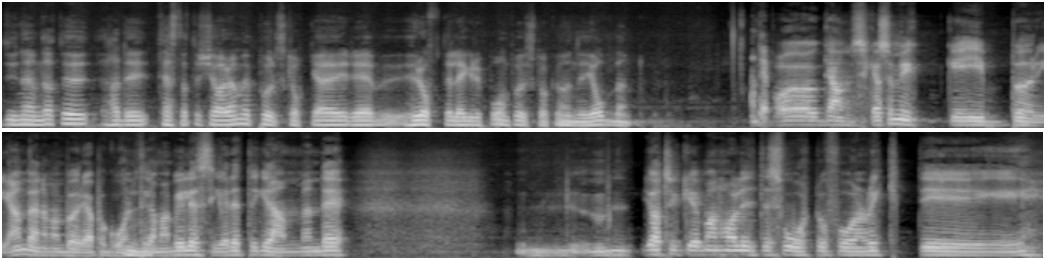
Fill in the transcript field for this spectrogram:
Du nämnde att du hade testat att köra med pulsklocka. Hur ofta lägger du på en pulsklocka under jobben? Det var ganska så mycket i början där när man började på gården. Mm. Man ville se lite grann men det jag tycker man har lite svårt att få en riktig...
